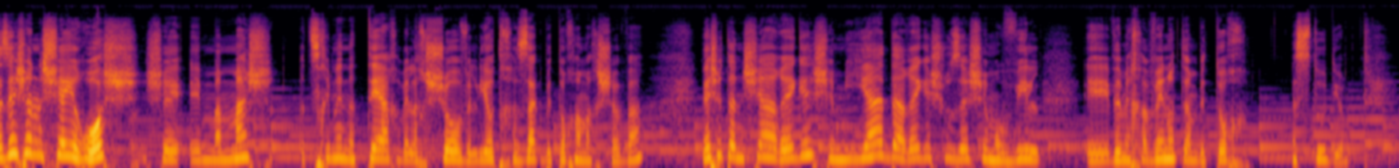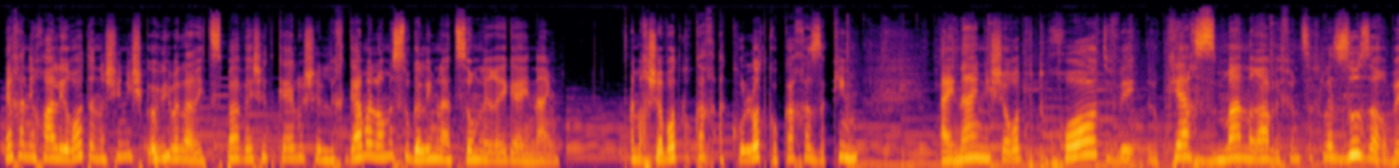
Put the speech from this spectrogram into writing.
אז יש אנשי ראש שהם ממש צריכים לנתח ולחשוב ולהיות חזק בתוך המחשבה, ויש את אנשי הרגש שמיד הרגש הוא זה שמוביל אה, ומכוון אותם בתוך הסטודיו. איך אני יכולה לראות? אנשים נשכבים על הרצפה ויש את כאלו שלגמרי לא מסוגלים לעצום לרגע עיניים. המחשבות כל כך, הקולות כל כך חזקים, העיניים נשארות פתוחות ולוקח זמן רב, לפעמים צריך לזוז הרבה,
